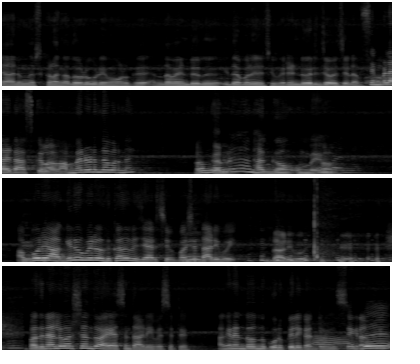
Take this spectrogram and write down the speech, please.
ഞാനും നിഷ്കളങ്കതോട് കൂടി മോൾക്ക് എന്താ വേണ്ടതെന്ന് ഇതേപോലെ ചോദിച്ചു. ഇവർ രണ്ടുപേരും ചോദിച്ചില്ല. സിമ്പിൾ ആയിട്ട് ടാസ്കുകളാണ് അമ്മേനോട് എന്താ പറഞ്ഞേ? ഉമ്മയും. അപ്പൊ ഒരു അകലും ഉമ്മയും ഒതുക്കാന്ന് വിചാരിച്ചു. പക്ഷെ താടി പോയി. താടി പോയി. പതിനാല് വർഷം എന്തോ ആയി അച്ഛൻ താടി വെച്ചിട്ട്. അങ്ങനെ എന്തോ ഒന്ന് കുറിപ്പിൽ കണ്ടു ഇൻസ്റ്റാഗ്രാമിൽ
